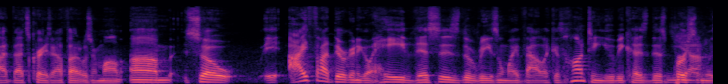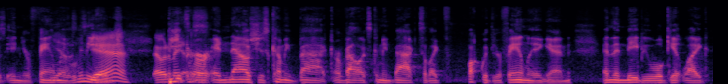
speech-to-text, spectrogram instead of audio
I, that's crazy. I thought it was her mom. Um, so it, I thought they were going to go, "Hey, this is the reason why Valak is haunting you because this person Yeah. was in your family Yes. lineage. Yeah, that would make her, sense. and now she's coming back, or Valak's coming back to like fuck with your family again, and then maybe we'll get like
